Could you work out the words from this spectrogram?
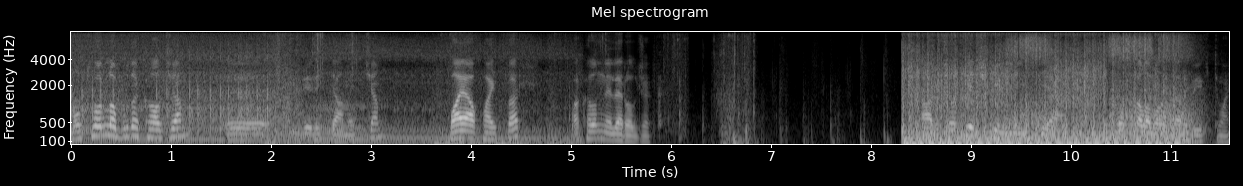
Motorla burada kalacağım. E, yürüyerek devam edeceğim. Bayağı fight var. Bakalım neler olacak. Abi çatıya çıkayım en ya. Çok kalabalıklar büyük ihtimal.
